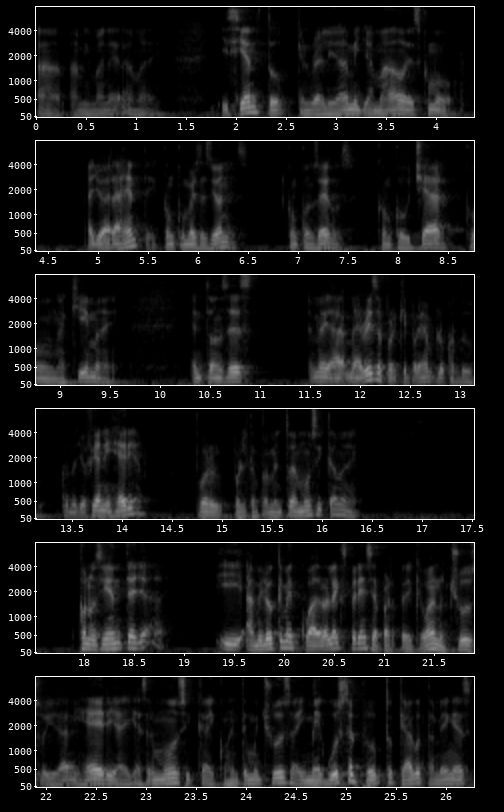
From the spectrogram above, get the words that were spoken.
a, a mi manera, madre. Y siento que en realidad mi llamado es como ayudar a gente con conversaciones, con consejos, con coachear, con aquí, madre. Entonces, me, me da risa porque, por ejemplo, cuando, cuando yo fui a Nigeria por, por el campamento de música, me conocí gente allá y a mí lo que me cuadró la experiencia, aparte de que, bueno, chuzo, ir a Nigeria y hacer música y con gente muy chusa, y me gusta el producto que hago también, es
